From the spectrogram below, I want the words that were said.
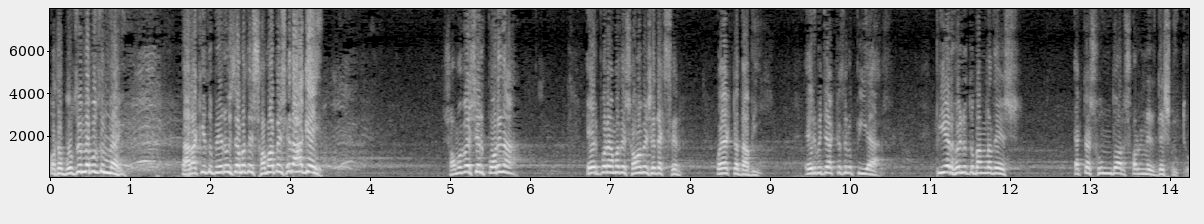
কথা বুঝুন না বুঝুন নাই? তারা কিন্তু বেরোইছে আমাদের সমাবেশের আগে। সমাবেশের পরে না, এরপরে আমাদের সমাবেশে দেখছেন কয়েকটা দাবি। এর ভিতরে একটা ছিল পিয়ার পিয়ার হইলে তো বাংলাদেশ, একটা সুন্দর স্বর্ণের দেশ হইতো।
